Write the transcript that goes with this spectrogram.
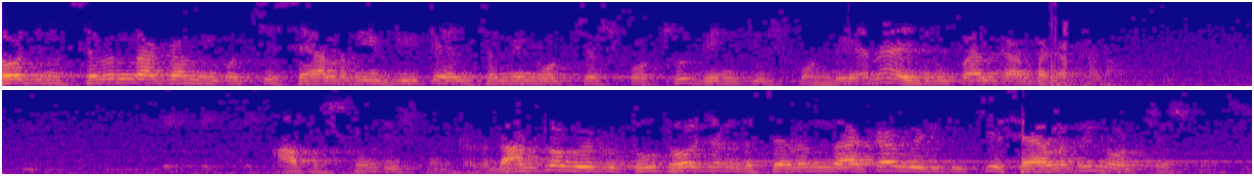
థౌజండ్ సెవెన్ దాకా మీకు వచ్చి శాలరీ డీటెయిల్స్ అన్నీ నోట్ చేసుకోవచ్చు దీన్ని తీసుకోండి అని ఐదు రూపాయలకి అంత కట్టడం. ఆ పుస్తకం తీసుకుంటాడు. దాంట్లో వీడు టూ థౌజండ్ సెవెన్ దాకా వీడికి ఇచ్చి శాలరీ నోట్ చేసుకోవచ్చు.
